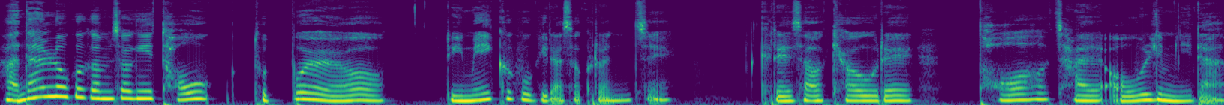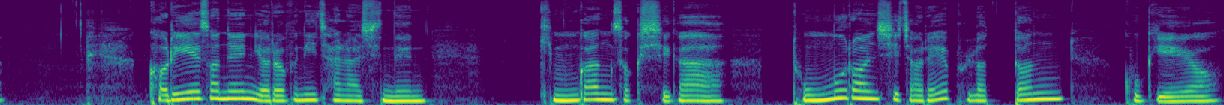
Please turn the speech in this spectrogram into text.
아날로그 감성이 더욱 돋보여요. 리메이크 곡이라서 그런지. 그래서 겨울에 더 잘 어울립니다. 거리에서는 여러분이 잘 아시는 김광석 씨가 동물원 시절에 불렀던 곡이에요.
